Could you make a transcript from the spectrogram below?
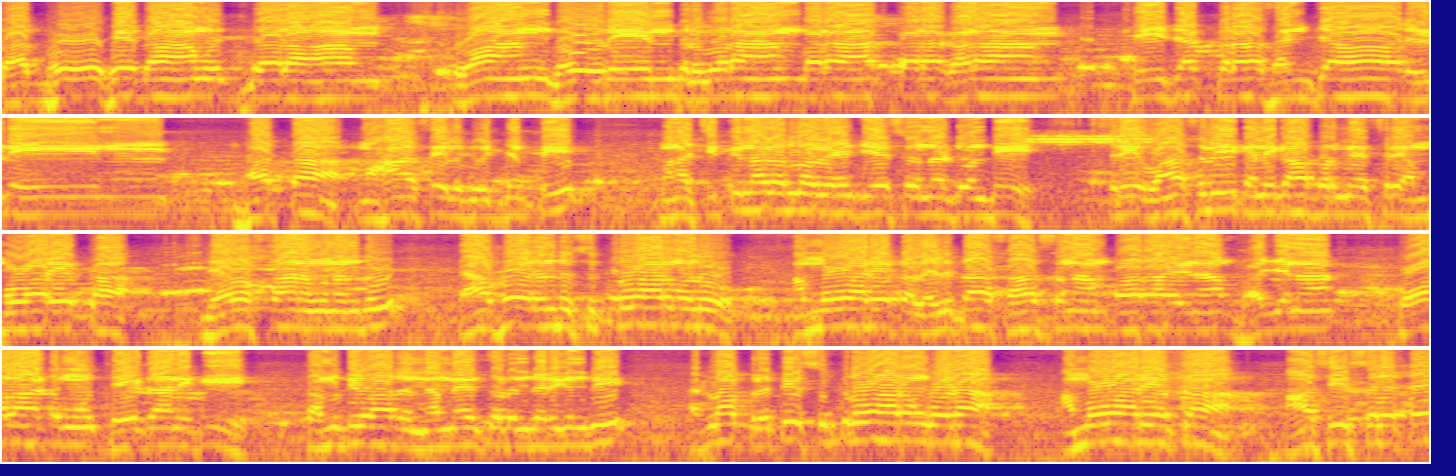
తద్భూషితాముచ్చరాం స్వాం గౌరీం త్రిపురాంబరాత్పరకళాం శ్రీచక్ర సంచారిణీం భర్త మహాశైలకు విజ్ఞప్తి. మన చిట్టినగర్లో వేం చేసి ఉన్నటువంటి శ్రీ వాసవి కనికా పరమేశ్వరి అమ్మవారి యొక్క దేవస్థానమునందు యాభై రెండు శుక్రవారములు అమ్మవారి యొక్క లలితా సహస్రనామ పారాయణ భజన కోలాటము చేయడానికి కమిటీ వారు నిర్ణయించడం జరిగింది. అట్లా ప్రతి శుక్రవారం కూడా అమ్మవారి యొక్క ఆశీస్సులతో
